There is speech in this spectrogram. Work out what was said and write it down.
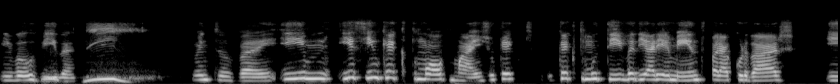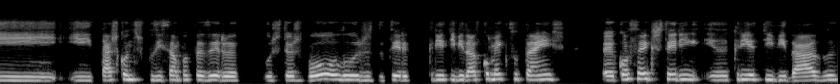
envolvida. Muito bem. E, e assim, o que é que te move mais? O que é que te, o que é que te motiva diariamente para acordares e, e estás com disposição para fazer os teus bolos, de ter criatividade? Como é que tu tens, uh, consegues ter uh, criatividade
